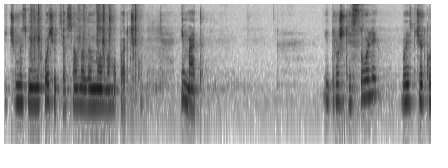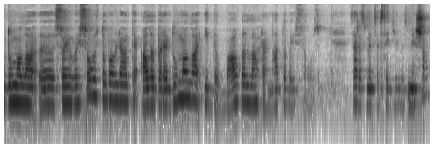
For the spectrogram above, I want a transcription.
І чомусь мені хочеться саме лимонного перчику. І мед. І трошки солі, бо я спочатку думала е, соєвий соус додати, але передумала і додала гранатовий соус. Зараз ми це все діло змішаємо.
